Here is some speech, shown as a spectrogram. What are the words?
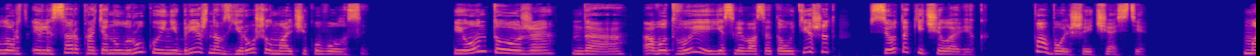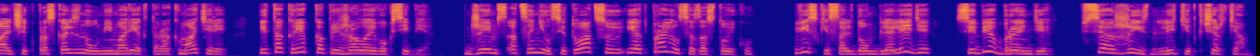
Лорд Элисар протянул руку и небрежно взъерошил мальчику волосы. «И он тоже, да. А вот вы, если вас это утешит, все-таки человек. По большей части». Мальчик проскользнул мимо ректора к матери и так крепко прижала его к себе. Джеймс оценил ситуацию и отправился за стойку. Виски со льдом для леди, себе бренди. Вся жизнь летит к чертям.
